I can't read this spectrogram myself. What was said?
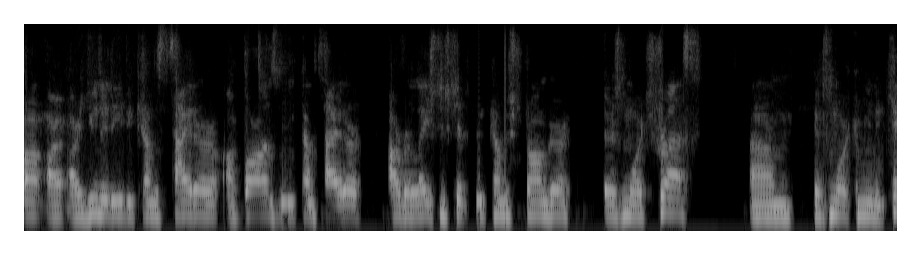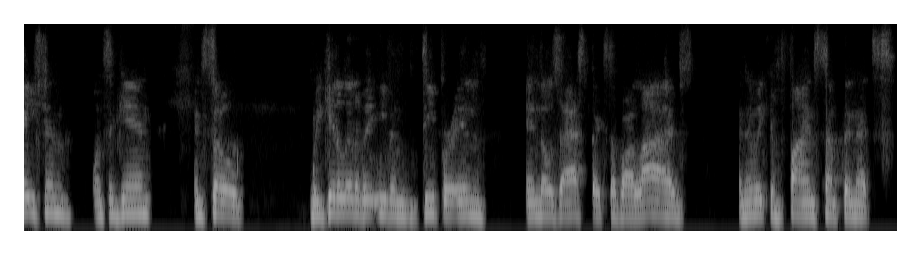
our, our, our unity becomes tighter, our bonds become tighter, our relationships become stronger. There's more trust, um, there's more communication once again, and so we get a little bit even deeper in in those aspects of our lives, and then we can find something that's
